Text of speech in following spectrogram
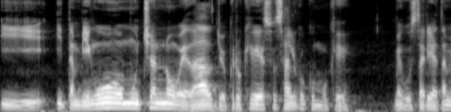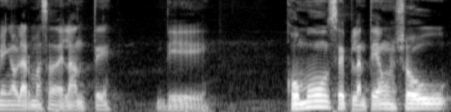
Y, y, también hubo mucha novedad. Yo creo que eso es algo como que me gustaría también hablar más adelante de cómo se plantea un show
